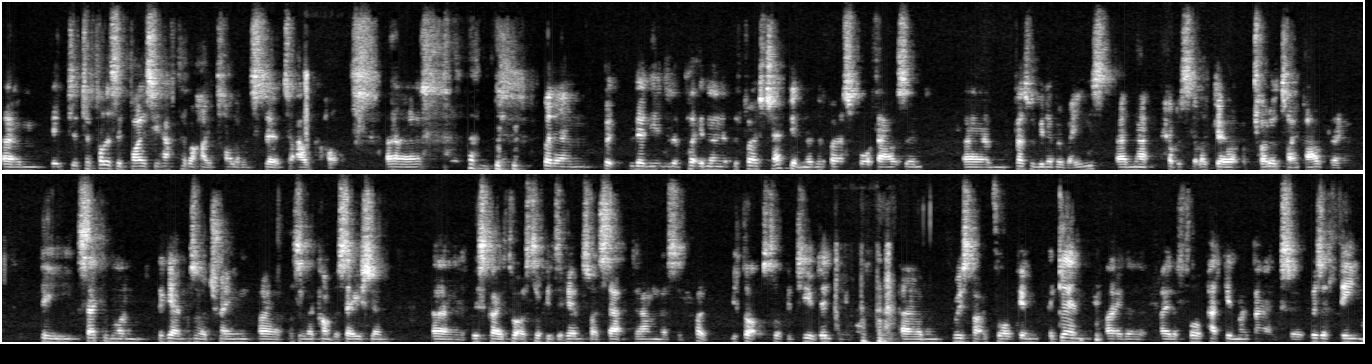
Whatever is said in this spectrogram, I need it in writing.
um, it, to, to, follow this advice, you have to have a high tolerance to, to alcohol. Uh, but um, but then you ended up putting the, the first check in, the, first 4,000. Um, first one we never raised, and that helped us get like a, a prototype out there. The second one, again, was on a train, uh, was in a conversation uh, this guy thought I was talking to him, so I sat down and I said, "Oh, you thought I was talking to you, didn't you?" um, we started talking. Again, I had a, I had a four pack in my bag, so it was a theme.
